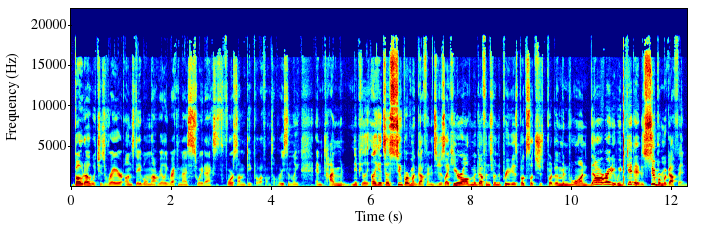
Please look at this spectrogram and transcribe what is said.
Bota, which is rare, unstable, not really recognized as a way to access the Force on a deeper level until recently, and time manipulate. Like, it's a super MacGuffin. It's just like, here are all the MacGuffins from the previous books, let's just put them into one. Then, alrighty, we did it. It's super MacGuffin.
